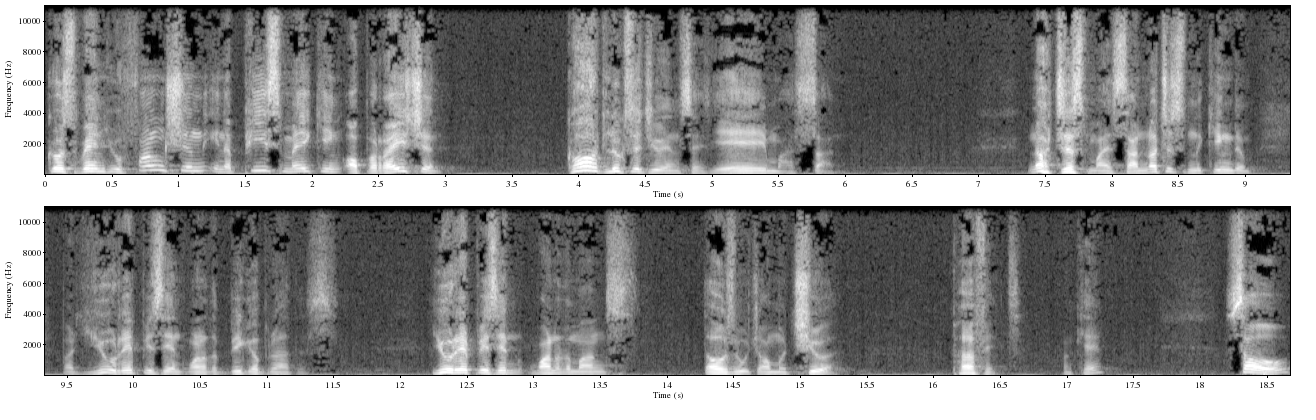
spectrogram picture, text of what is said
Because when you function in a peacemaking operation, God looks at you and says, Yay, my son. Not just my son, not just in the kingdom, but you represent one of the bigger brothers. You represent one of the monks, those which are mature. Perfect. Okay? So,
